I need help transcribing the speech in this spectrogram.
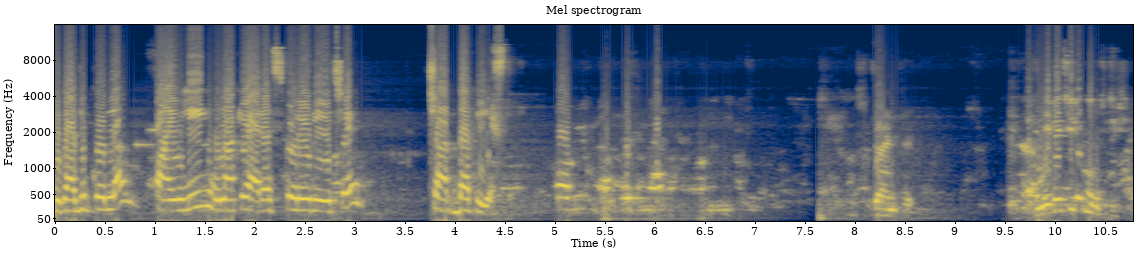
যোগাযোগ করলাম ফাইনালি ওনাকে অ্যারেস্ট করে দিয়েছে চাকদা পিএস জয়েন্ট নেমেছিল কোন স্টেশন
